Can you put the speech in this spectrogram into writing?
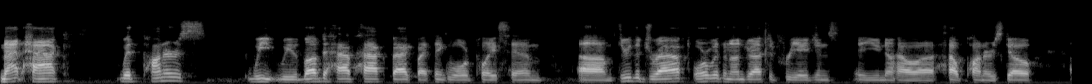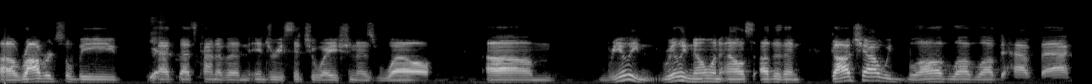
Matt Haack, with punters, we we would love to have Haack back, but I think we'll replace him um, through the draft or with an undrafted free agent. You know how uh, how punters go. Uh, Roberts will be yeah. That, that's kind of an injury situation as well. Um, really, really, no one else other than Godchaux. We'd love, love, love to have back,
